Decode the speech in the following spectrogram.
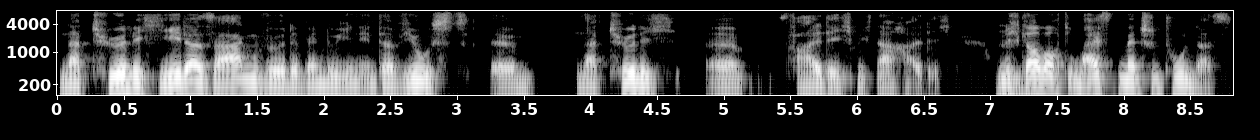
natürlich jeder sagen würde, wenn du ihn interviewst, äh, natürlich äh, verhalte ich mich nachhaltig. Und mhm. ich glaube auch, die meisten Menschen tun das,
